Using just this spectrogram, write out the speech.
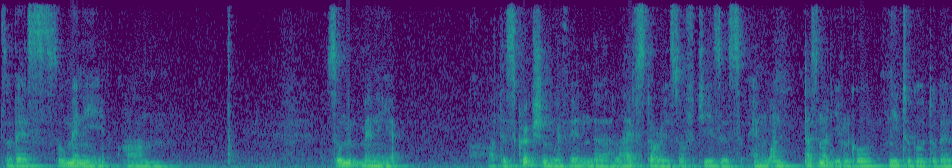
So there's so many, um, so many uh, description within the life stories of Jesus, and one does not even go need to go to the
